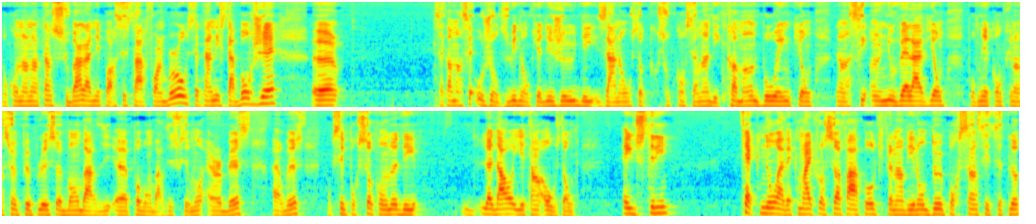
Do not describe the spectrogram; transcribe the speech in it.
Donc, on en entend souvent. L'année passée, c'était à Farnborough. Cette année, c'est à Bourget. Euh, ça commençait aujourd'hui, donc il y a déjà eu des annonces concernant des commandes Boeing qui ont lancé un nouvel avion pour venir concurrencer un peu plus Bombardier, euh, pas Bombardier, excusez-moi, Airbus. Airbus. Donc c'est pour ça qu'on a des. Le Dow il est en hausse. Donc, industrie, techno avec Microsoft, Apple qui prennent environ 2% ces titres-là,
